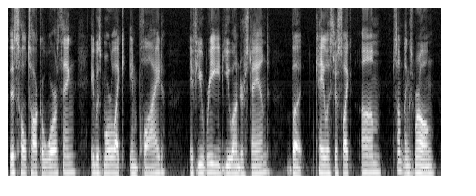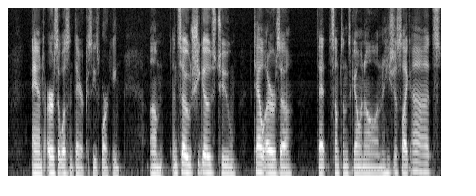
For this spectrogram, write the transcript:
this whole talk of war thing, it was more like implied. If you read, you understand but Kayla's just like, um, something's wrong, and Urza wasn't there because he's working. Um, and so she goes to tell Urza that something's going on, and he's just like, ah, it's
